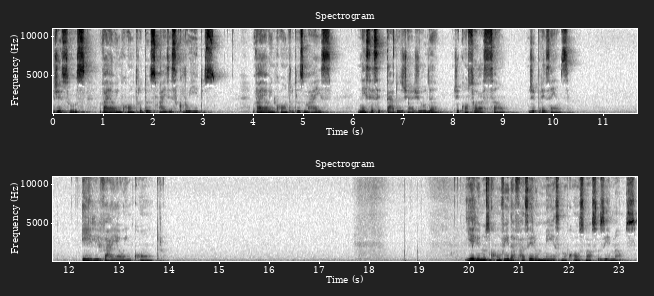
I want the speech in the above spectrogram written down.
Jesus vai ao encontro dos mais excluídos, vai ao encontro dos mais necessitados de ajuda, de consolação, de presença. Ele vai ao encontro. E ele nos convida a fazer o mesmo com os nossos irmãos.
